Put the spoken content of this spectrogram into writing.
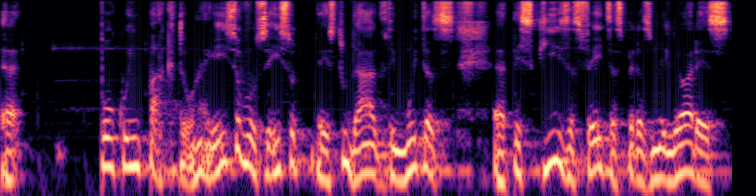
eh, pouco impacto. Né? Isso você, isso é estudado, tem muitas uh, pesquisas feitas pelas melhores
